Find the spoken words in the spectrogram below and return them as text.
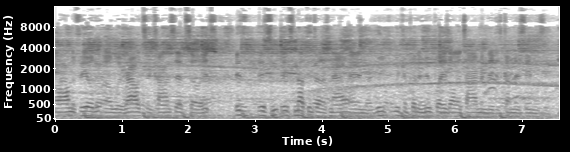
uh, on the field uh, with routes and concepts. So it's it's it's, it's nothing to us now, and we, we can put in new plays all the time, and they just come in seamlessly.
